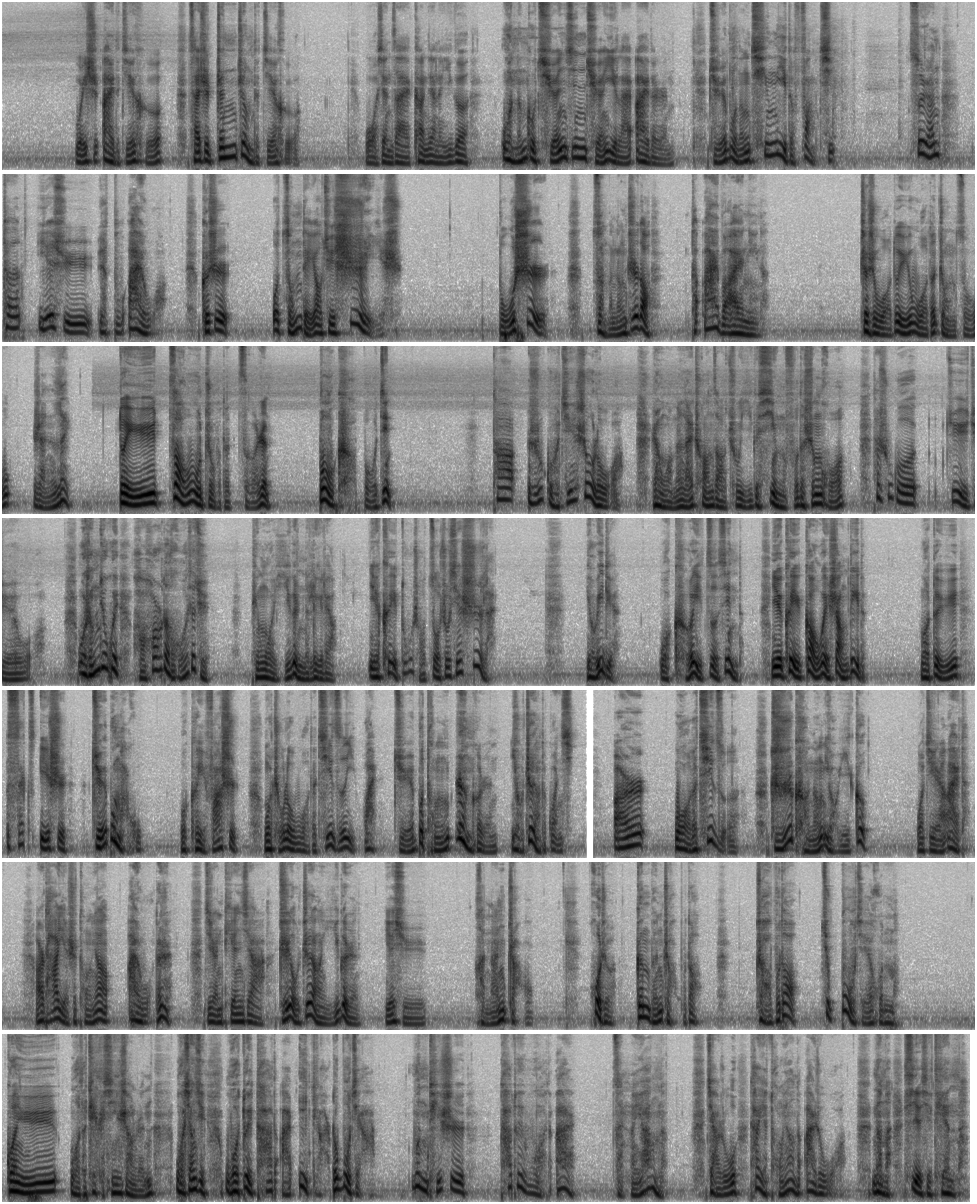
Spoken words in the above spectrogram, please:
唯是爱的结合，才是真正的结合。我现在看见了一个我能够全心全意来爱的人。绝不能轻易的放弃。虽然他也许不爱我，可是我总得要去试一试。不试，怎么能知道他爱不爱你呢？这是我对于我的种族人类，对于造物主的责任，不可不尽。他如果接受了我。让我们来创造出一个幸福的生活。他如果拒绝我，我仍旧会好好的活下去。凭我一个人的力量，也可以多少做出些事来。有一点，我可以自信的，也可以告慰上帝的：我对于 sex 一事绝不马虎。我可以发誓，我除了我的妻子以外，绝不同任何人有这样的关系。而。我的妻子只可能有一个。我既然爱她，而她也是同样爱我的人。既然天下只有这样一个人，也许很难找，或者根本找不到。找不到就不结婚吗？关于我的这个心上人，我相信我对他的爱一点都不假。问题是，他对我的爱怎么样呢？假如他也同样的爱着我，那么谢谢天哪，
